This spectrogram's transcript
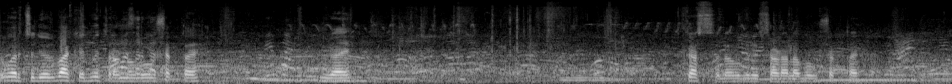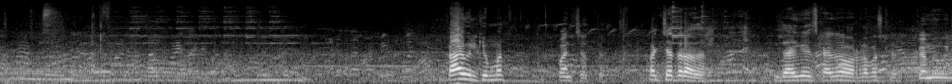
वरचे दिवस बाकी आहेत मित्रांनो बघू शकताय. गाय. कसला वगैरे सडाला बघू शकताय. काय होईल किंमत? पंच्याहत्तर. पंच्याहत्तर हजार. द्या घ्यायचं काय व्यवहारला बसलं कमी होईल.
